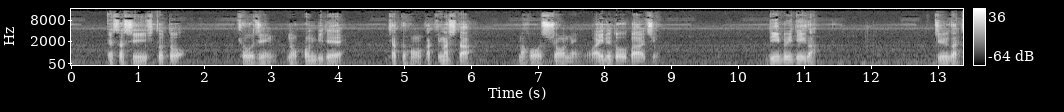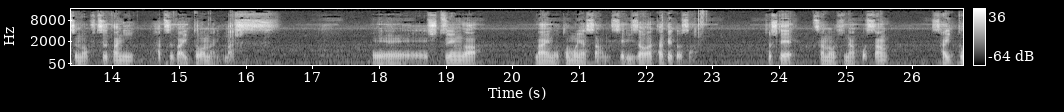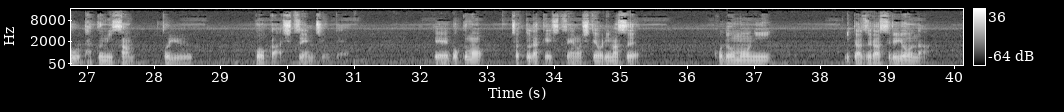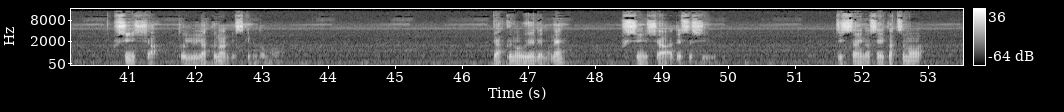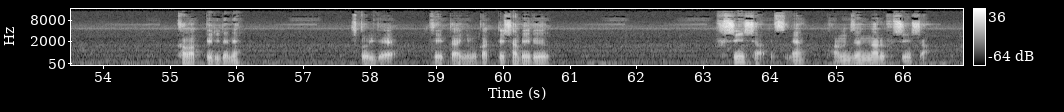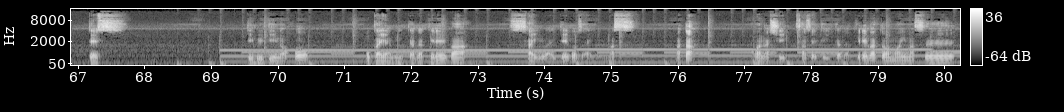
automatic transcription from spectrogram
優しい人と強靭のコンビで脚本を書きました魔法少年ワイルドバージン DVD が10月の2日に発売となります。えー、出演が前野智也さん、芹沢立人さん、そして佐野ひな子さん、斎藤匠さんという豪華出演陣で、で、僕もちょっとだけ出演をしております。子供にいたずらするような不審者という役なんですけれども、役の上でもね、不審者ですし、実際の生活も川っぺりでね、一人で携帯に向かって喋る不審者ですね。完全なる不審者です。DVD の方、お買い上げいただければ幸いでございます。また、お話しさせていただければと思います。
